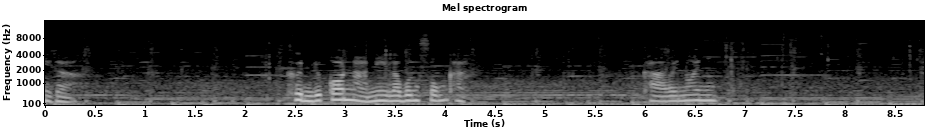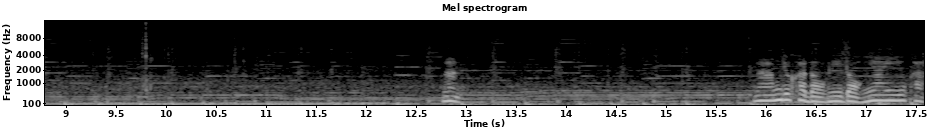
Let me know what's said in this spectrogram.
นี่ก็ขึ้นอยู่ก้อนหนานี่เราเบิ้งทรงค่ะ ขาไว้น้อยนึงนั่น น้ำอยู่ค่ะ ดอกนี้ดอกใหญ่อยู่ค่ะ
